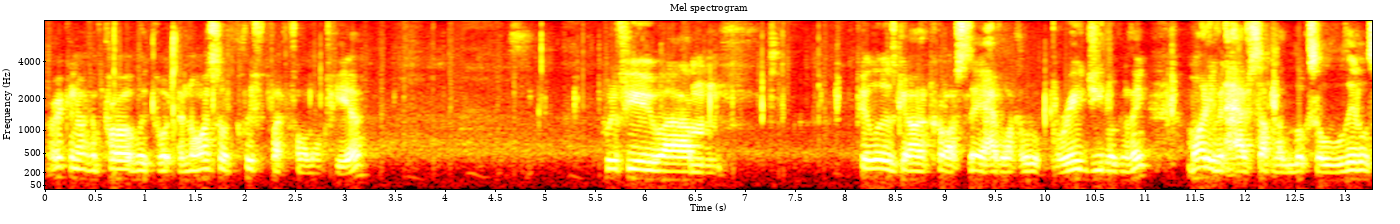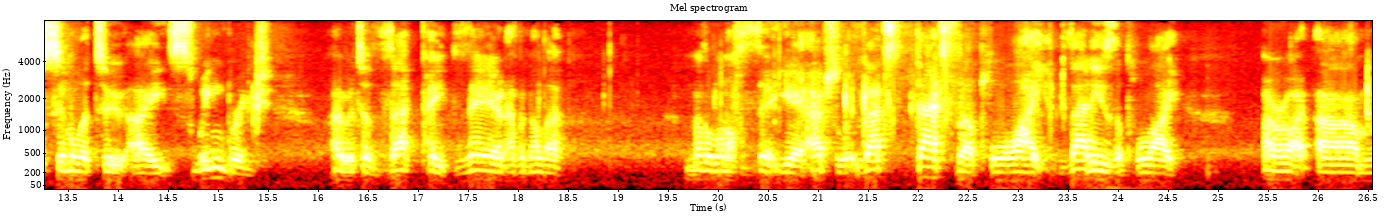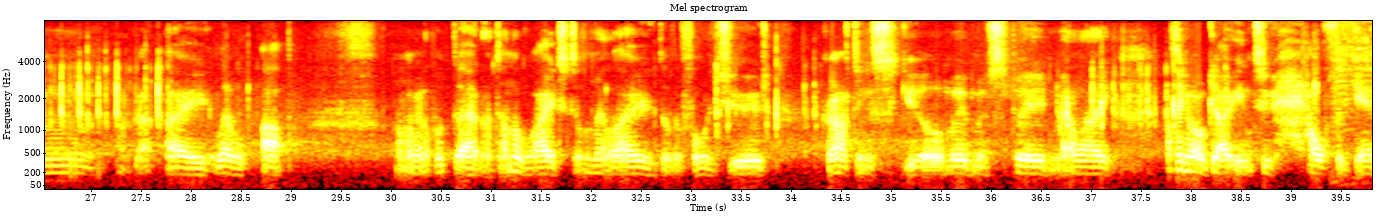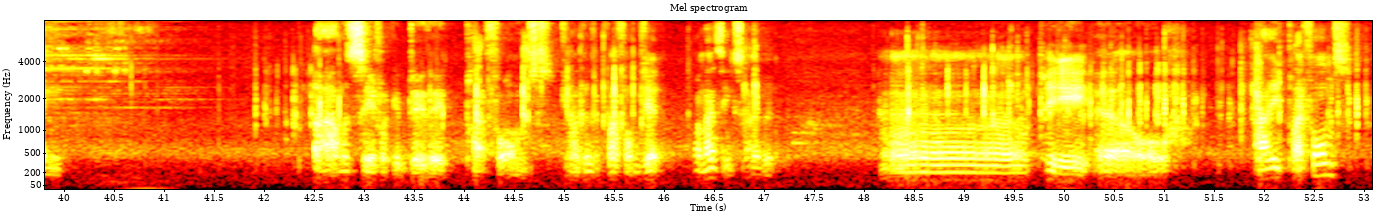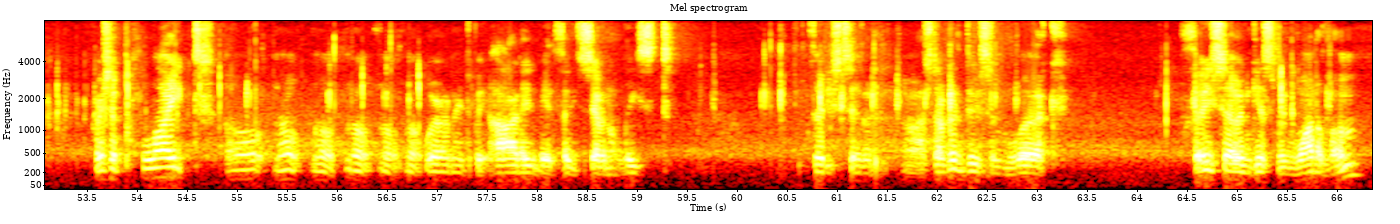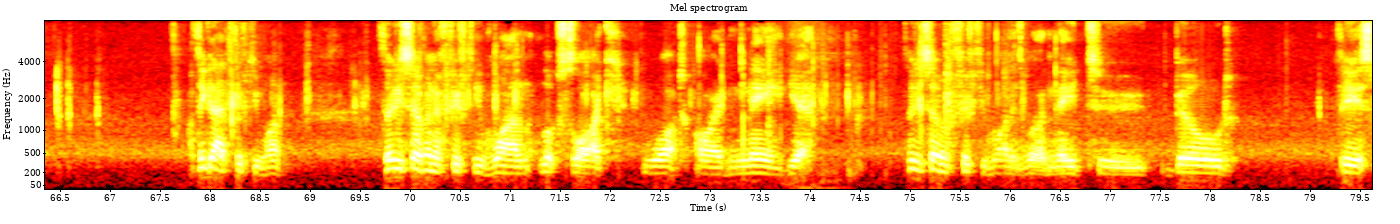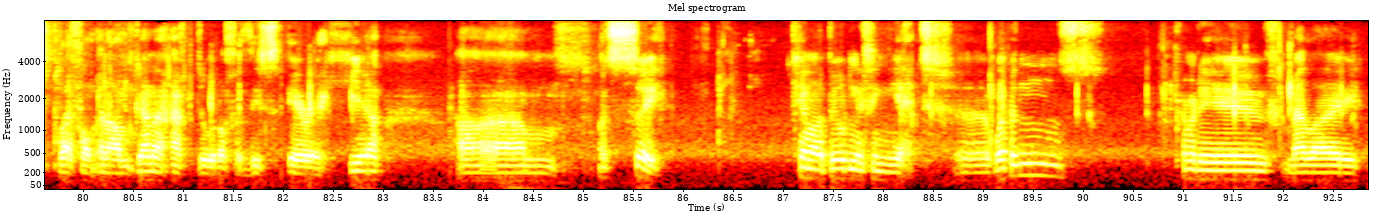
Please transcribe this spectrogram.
I reckon I can probably put a nice little cliff platform up here. Put a few um, pillars going across there. Have like a little bridgey looking thing. Might even have something that looks a little similar to a swing bridge over to that peak there, and have another Another one off there. Yeah, absolutely. That's that's the play. That is the play. All right. Um, I've got a level up. I'm going to put that? I've done the weight, done the melee, done the fortitude, crafting skill, movement speed, melee. I think I'll go into health again. Uh, let's see if I can do the platforms. Can I do the platforms yet? I don't think so, but. Uh, PL. A platforms? Pressure plate. Oh, no, no, no, no, no. Where I need to be? Ah, I need to be at 37 at least. 37. Alright, so I've got to do some work. 37 gives me one of them. I think I had 51. 37 and 51 looks like what I need. Yeah. 37 51 is what I need to build this platform and I'm gonna have to do it off of this area here. Um, let's see. Can I build anything yet? Uh, weapons? Primitive? Melee?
